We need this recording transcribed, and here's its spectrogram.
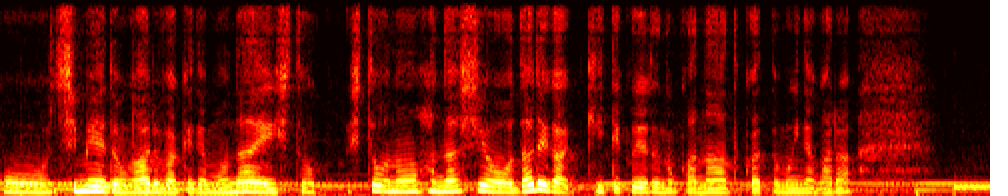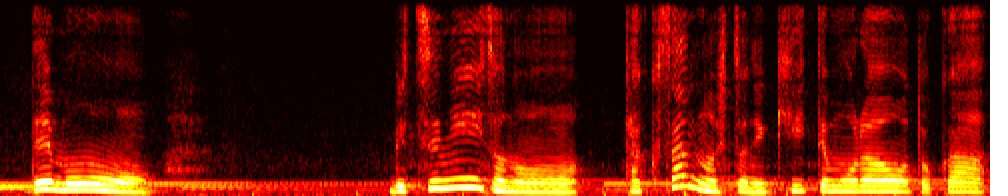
こう知名度があるわけでもない人人の話を誰が聞いてくれるのかなとかって思いながら。でも別にそのたくさんの人に聞いてもらおうとか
